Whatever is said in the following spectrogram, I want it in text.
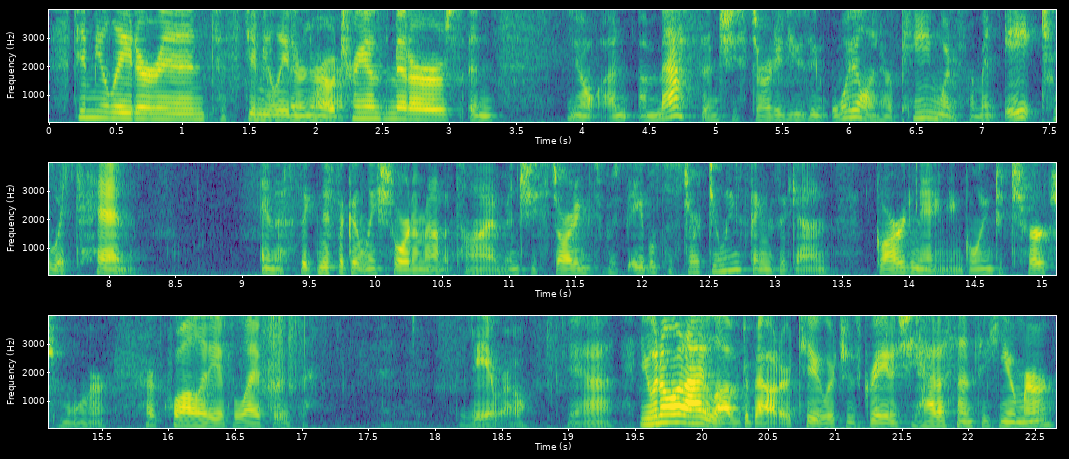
stimulator in to stimulate her neurotransmitters and, you know, a, a mess. And she started using oil, and her pain went from an eight to a 10 in a significantly short amount of time. And she starting to, was able to start doing things again, gardening and going to church more. Her quality of life was zero. Yeah. You know what I loved about her too, which was great, is she had a sense of humor.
